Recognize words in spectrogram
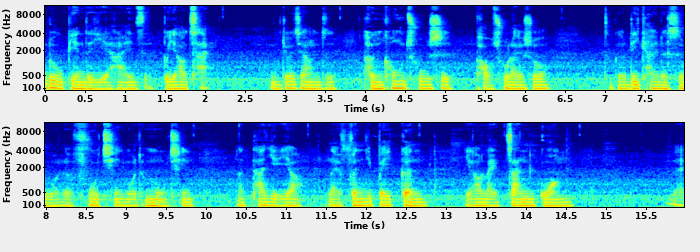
路边的野孩子，不要踩，你就这样子横空出世，跑出来说，这个离开的是我的父亲、我的母亲，那他也要来分一杯羹，也要来沾光。来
